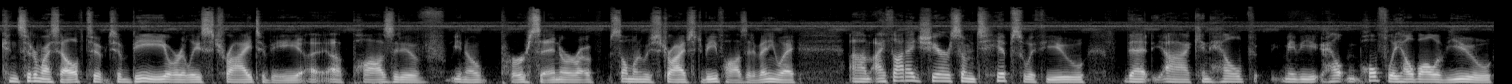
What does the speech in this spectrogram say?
consider myself to, to be, or at least try to be, a, a positive, you know, person or a, someone who strives to be positive anyway, um, I thought I'd share some tips with you that uh, can help maybe help hopefully help all of you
